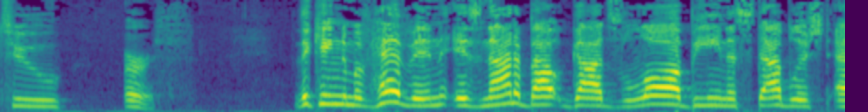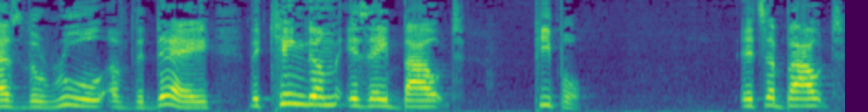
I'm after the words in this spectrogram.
to earth. The kingdom of heaven is not about God's law being established as the rule of the day. The kingdom is about people. It's about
